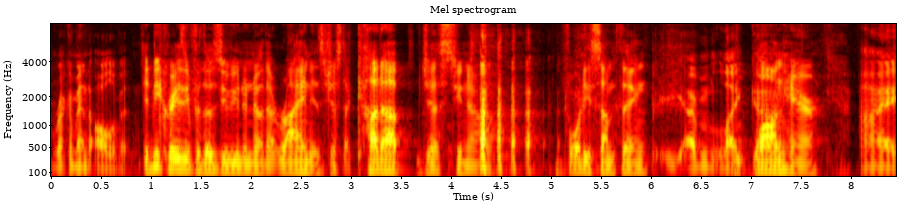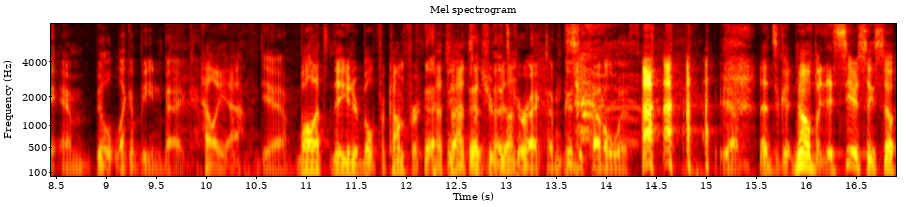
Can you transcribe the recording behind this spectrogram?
Recommend all of it. It'd be crazy for those of you to know that Ryan is just a cut up, just you know, forty something, I'm like long uh, hair. I am built like a beanbag. Hell yeah. Yeah. Well, that's you're built for comfort. That's that's That- what you're doing. that's doing. correct. I'm good to cuddle with. yeah. That's good. No, but seriously, so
